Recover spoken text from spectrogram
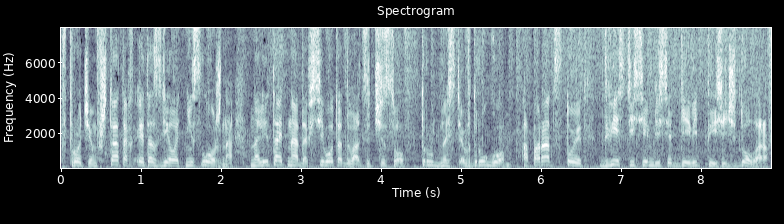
Впрочем, в Штатах это сделать несложно. Налетать Летать надо всего-то 20 часов. Трудность в другом. Аппарат стоит 279 тысяч долларов.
